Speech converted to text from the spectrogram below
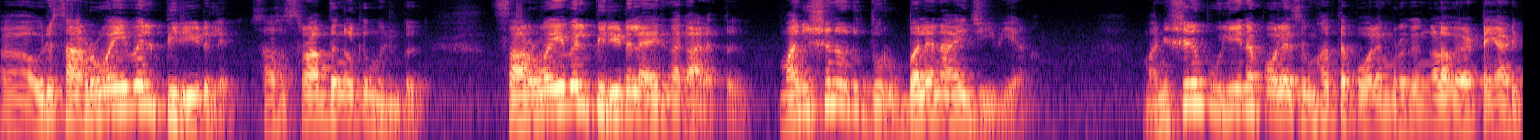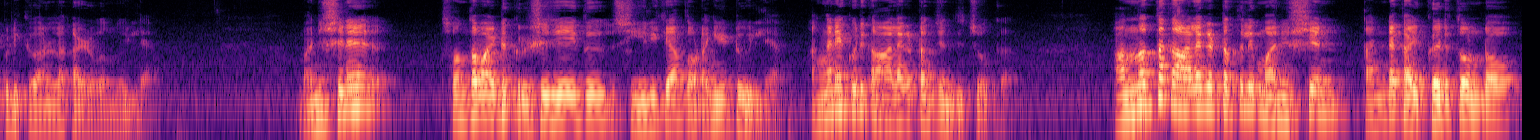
ഒരു സർവൈവൽ പീരീഡിൽ സഹസ്രാബ്ദങ്ങൾക്ക് മുൻപ് സർവൈവൽ പീരീഡിലായിരുന്ന കാലത്ത് മനുഷ്യനൊരു ദുർബലനായ ജീവിയാണ്. മനുഷ്യന് പുലിയനെ പോലെ സിംഹത്തെ പോലെ മൃഗങ്ങളെ വേട്ടയാടി പിടിക്കുവാനുള്ള കഴിവൊന്നുമില്ല. മനുഷ്യന് സ്വന്തമായിട്ട് കൃഷി ചെയ്ത് ശീലിക്കാൻ തുടങ്ങിയിട്ടുമില്ല. അങ്ങനെയൊക്കെ ഒരു കാലഘട്ടം ചിന്തിച്ചു നോക്കുക. അന്നത്തെ കാലഘട്ടത്തിൽ മനുഷ്യൻ തന്റെ കൈക്കരുത്തുകൊണ്ടോ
